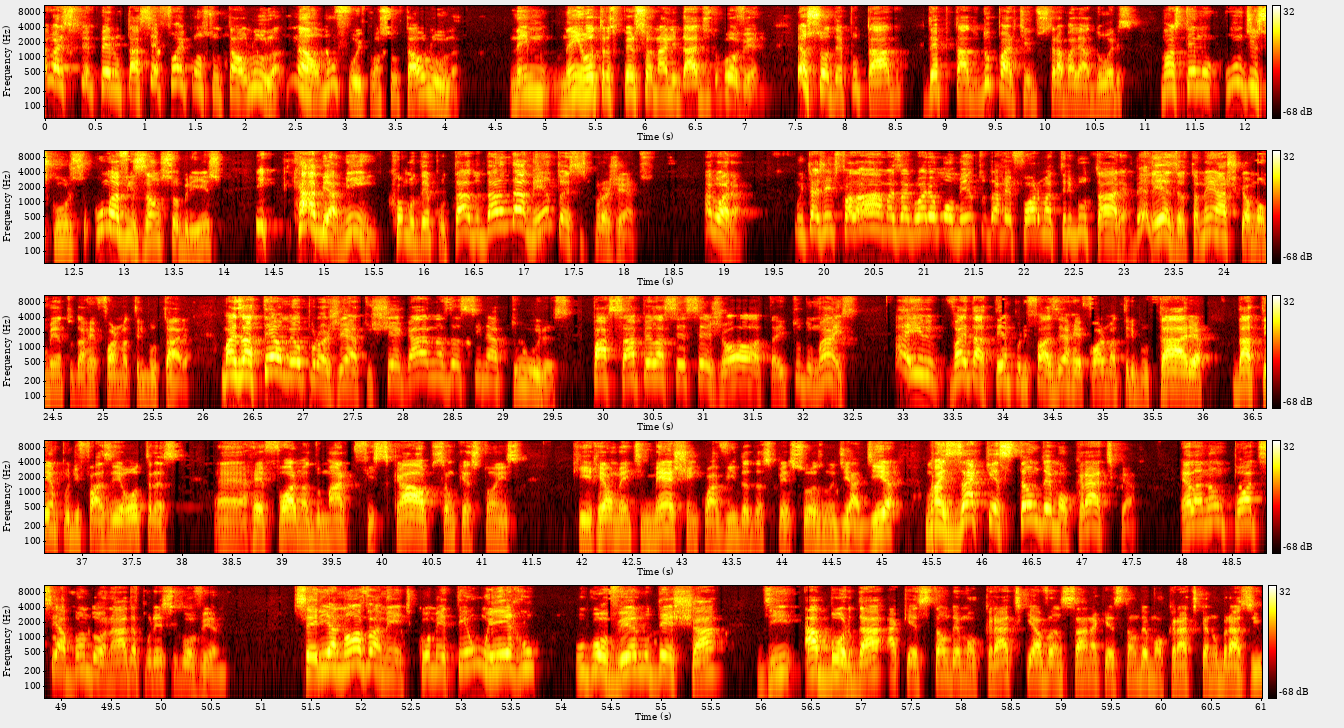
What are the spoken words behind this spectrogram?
Agora, se você perguntar, você foi consultar o Lula? Não, não fui consultar o Lula, nem, nem outras personalidades do governo. Eu sou deputado, deputado do Partido dos Trabalhadores, nós temos um discurso, uma visão sobre isso, e cabe a mim, como deputado, dar andamento a esses projetos. Agora, muita gente fala, ah, mas agora é o momento da reforma tributária. Beleza, eu também acho que é o momento da reforma tributária. Mas até o meu projeto chegar nas assinaturas, passar pela CCJ e tudo mais, aí vai dar tempo de fazer a reforma tributária, dá tempo de fazer outras é, reformas do marco fiscal, que são questões que realmente mexem com a vida das pessoas no dia a dia, mas a questão democrática ela não pode ser abandonada por esse governo. Seria novamente cometer um erro o governo deixar de abordar a questão democrática e avançar na questão democrática no Brasil.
